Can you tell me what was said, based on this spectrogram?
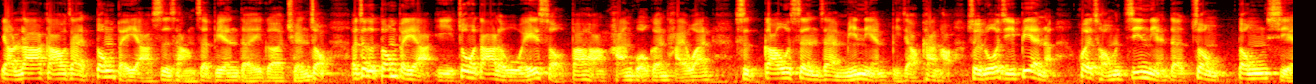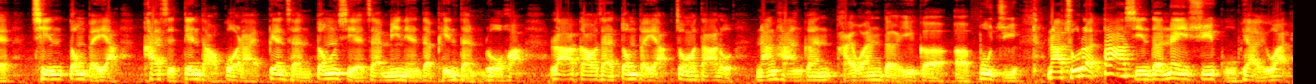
要拉高在东北亚市场这边的一个权重。而这个东北亚以中国大陆为首，包含韩国跟台湾，是高盛在明年比较看好。所以逻辑变了，会从今年的重东协轻东北亚开始颠倒过来，变成东协在明年的平等弱化，拉高在东北亚、中国大陆、南韩跟台湾的一个呃布局。那除了大型的内需股票以外，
